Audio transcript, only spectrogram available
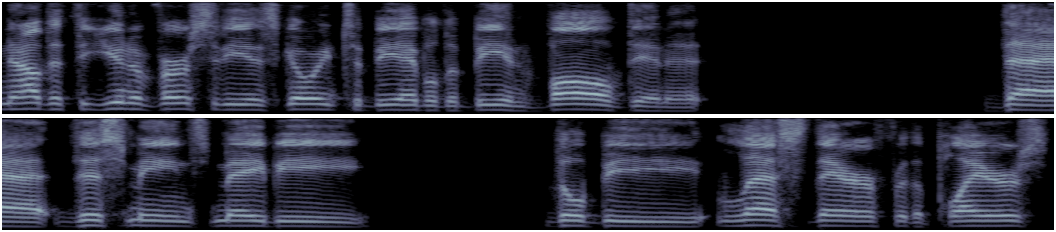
now that the university is going to be able to be involved in it, that this means maybe there'll be less there for the players.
